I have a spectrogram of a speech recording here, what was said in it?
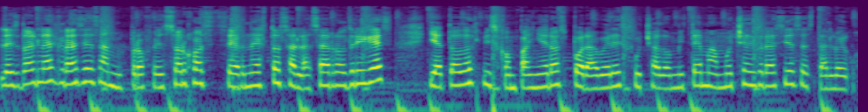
Les doy las gracias a mi profesor José Ernesto Salazar Rodríguez y a todos mis compañeros por haber escuchado mi tema. Muchas gracias, hasta luego.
